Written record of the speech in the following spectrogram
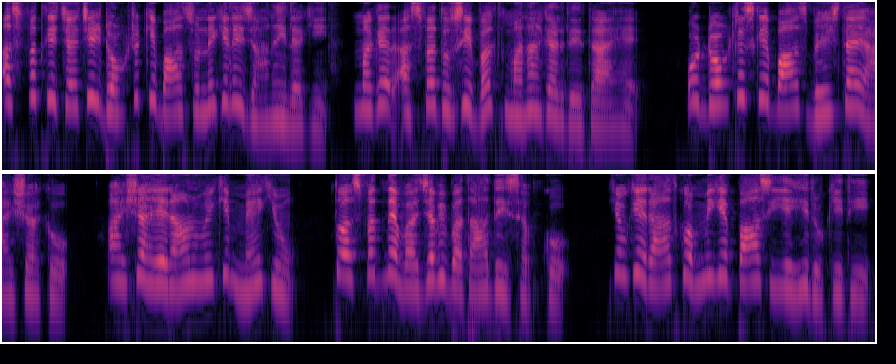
असफत की चची डॉक्टर की बात सुनने के लिए जाने लगी, मगर असफत उसी वक्त मना कर देता है और डॉक्टर्स के पास भेजता है आयशा को। आयशा हैरान हुई कि मैं क्यों? तो असफत ने वजह भी बता दी सबको, क्योंकि रात को अम्मी के पास यही रुकी थी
